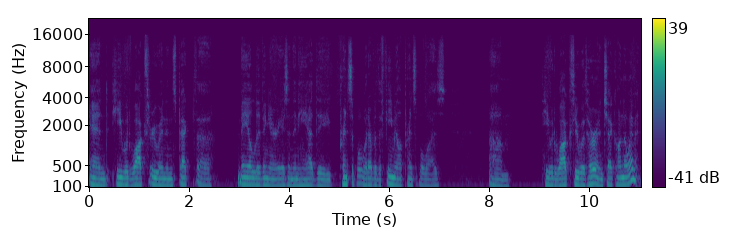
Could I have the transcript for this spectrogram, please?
And he would walk through and inspect the male living areas. And then he had the principal, whatever the female principal was, um, he would walk through with her and check on the women.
